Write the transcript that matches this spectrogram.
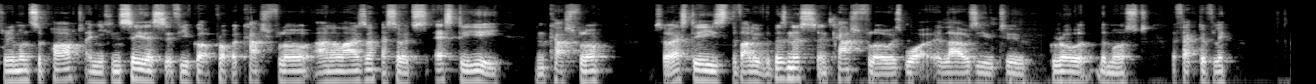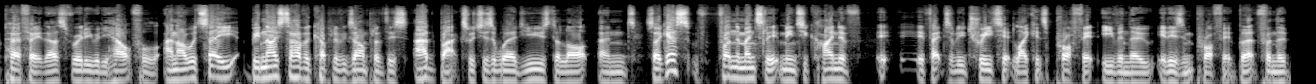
three months apart? And you can see this if you've got a proper cash flow analyzer. So it's SDE and cash flow. So SDE is the value of the business, and cash flow is what allows you to grow the most effectively. Perfect. That's really, really helpful. And I would say be nice to have a couple of examples of this ad backs, which is a word used a lot. And so I guess fundamentally it means you kind of effectively treat it like it's profit, even though it isn't profit, but from the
